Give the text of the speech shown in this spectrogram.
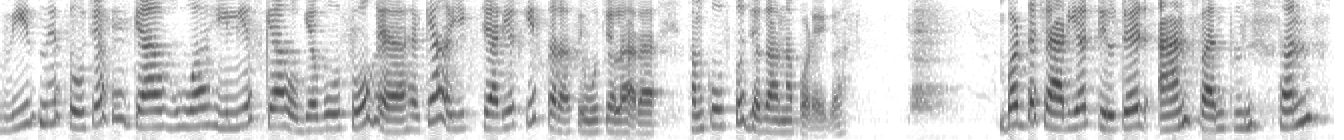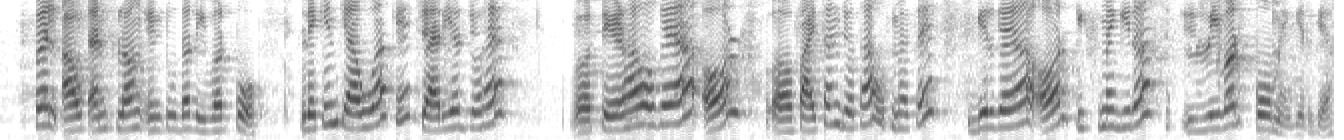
जीज ने सोचा कि क्या हुआ? हीलियस क्या हो गया? वो सो गया है क्या? ये चैरियट किस तरह से वो चला रहा है? हमको उसको जगाना पड़ेगा। But the chariot tilted and Phaethon fell out and plunge into the river Po लेकिन क्या हुआ कि चैरियट जो है टेढ़ा हो गया और फाइथन जो था उसमें से गिर गया और किसमें गिरा? रिवर पो में गिर गया।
